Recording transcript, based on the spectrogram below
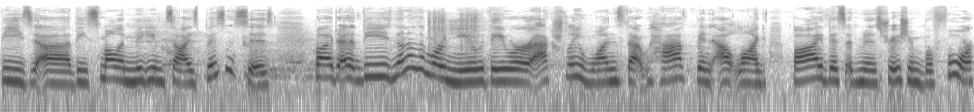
these uh, these small and medium-sized businesses, but uh, these none of them were new. They were actually ones that have been outlined by this administration before,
